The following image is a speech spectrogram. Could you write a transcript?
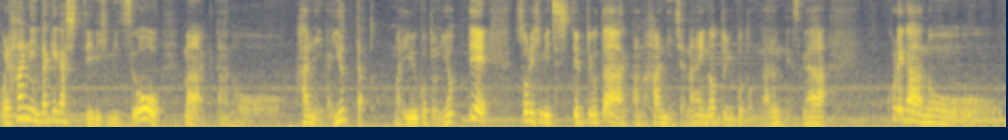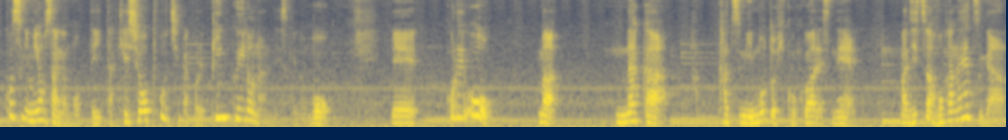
これ犯人だけが知っている秘密を、まあ、あの犯人が言ったと。まあ、いうことによってそれ秘密知ってるということはあの犯人じゃないのということになるんですがこれがあの小杉美穂さんが持っていた化粧ポーチがこれピンク色なんですけどもでこれをまあ中克美元被告はですね、まあ、実は他のやつが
